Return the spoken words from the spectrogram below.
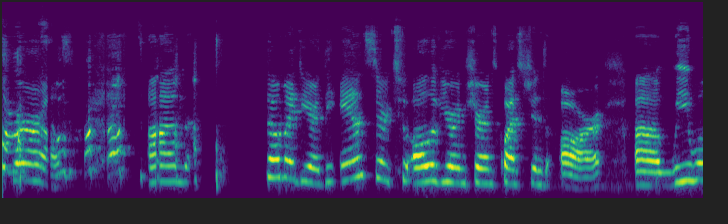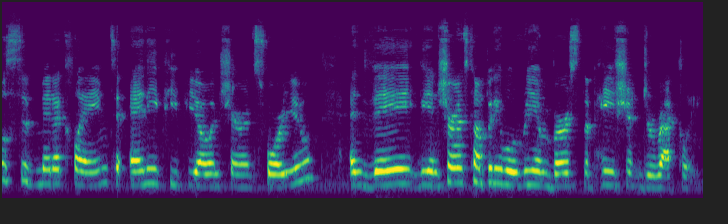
Girls. um, so, my dear, the answer to all of your insurance questions are uh, we will submit a claim to any PPO insurance for you, and they, the insurance company, will reimburse the patient directly.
